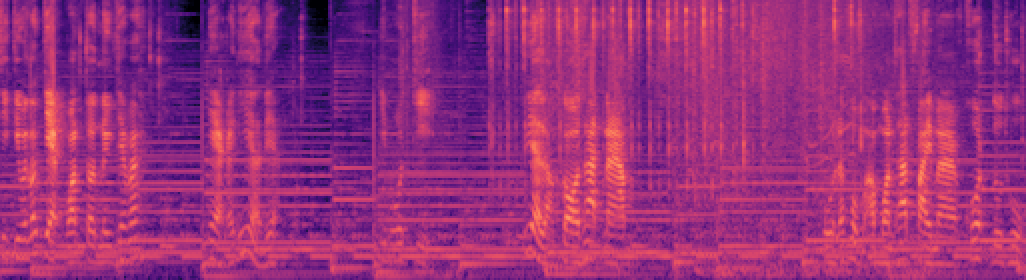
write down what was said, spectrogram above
จริงๆมันต้องแจกบอลตัวหนึ่งใช่ไหมแจกไอ้นี่เหรอเนี่ย อีโมจิเนี่ยเหรอกอธาตุน้ำโอ้แล้วผมเอาบอลธาตุไฟมาโคตรดูถูก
